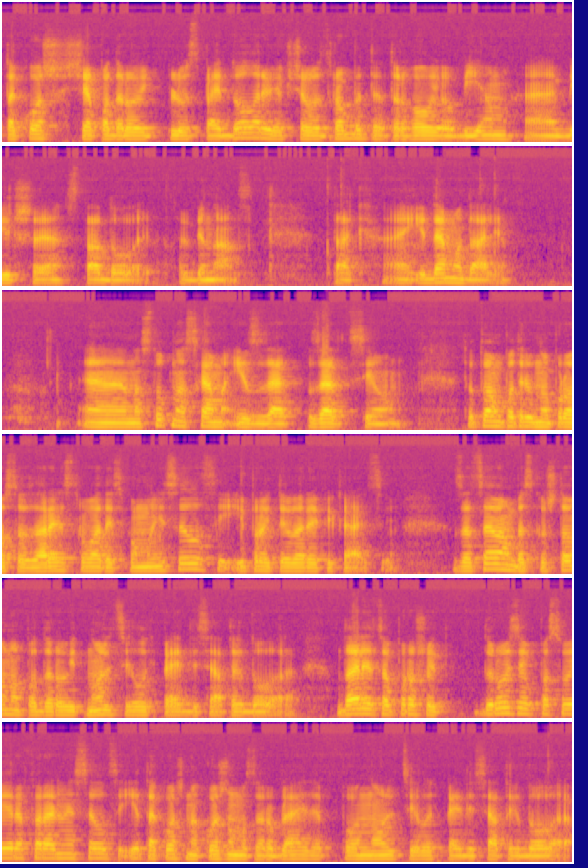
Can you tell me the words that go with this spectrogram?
також ще подарують плюс 5 доларів, якщо ви зробите торговий об'єм більше 100 доларів в Binance. Так, ідемо далі. Е, наступна схема із Z- Zxion. Тут вам потрібно просто зареєструватись по моїй ссылці і пройти верифікацію. За це вам безкоштовно подарують 0,5 долара. Далі запрошують друзів по своїй реферальній ссылці і також на кожному заробляєте по 0,5 долара.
